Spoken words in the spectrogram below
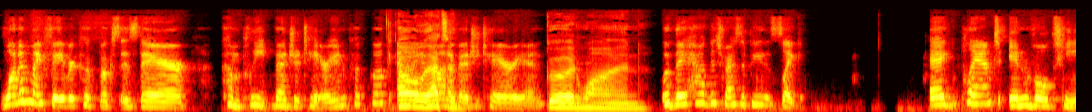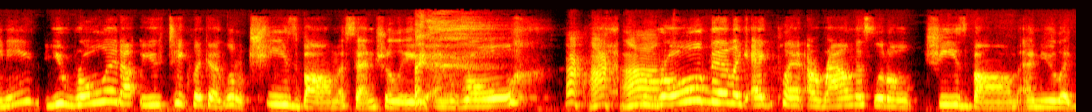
one of my favorite cookbooks is their complete vegetarian cookbook. And oh, that's a, a vegetarian. Good one. But they have this recipe that's like eggplant involtini. You roll it up. You take like a little cheese bomb essentially and roll. roll the like eggplant around this little cheese bomb and you like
